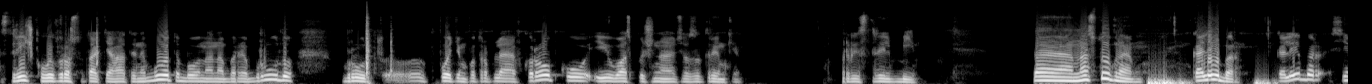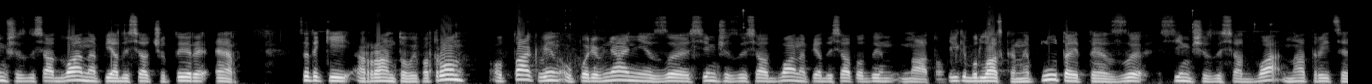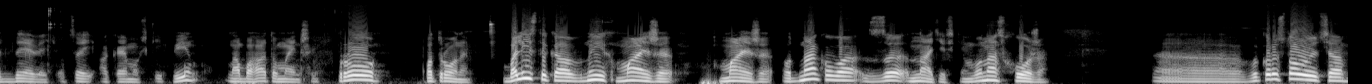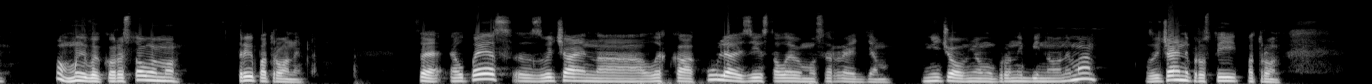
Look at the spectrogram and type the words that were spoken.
Стрічку ви просто так тягати не будете, бо вона набере бруду. Бруд е, потім потрапляє в коробку, і у вас починаються затримки при стрільбі. Е, наступне калібр. Калібр 7,62 на 54 r Це такий рантовий патрон. Отак він у порівнянні з 7,62 на 51 НАТО. Тільки, будь ласка, не плутайте з 7,62 на 39. Оцей акемовський. Він набагато менший. Про патрони. Балістика в них майже, майже однакова з натівським. Вона схожа. Е, використовуються, ну, ми використовуємо три патрони. Це ЛПС, звичайна легка куля зі сталевим осереддям. Нічого в ньому бронебійного нема. Звичайний простий патрон.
